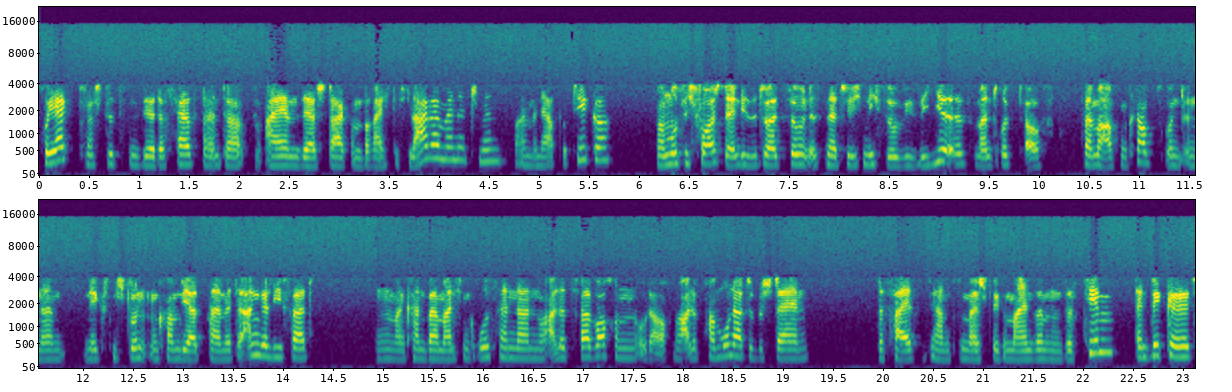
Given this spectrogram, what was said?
Projekt unterstützen wir das Health Center vor allem sehr stark im Bereich des Lagermanagements, vor allem in der Apotheke. Man muss sich vorstellen, die Situation ist natürlich nicht so, wie sie hier ist. Man drückt auf zweimal auf den Knopf und in den nächsten Stunden kommen die Arzneimittel angeliefert. Man kann bei manchen Großhändlern nur alle zwei Wochen oder auch nur alle paar Monate bestellen. Das heißt, wir haben zum Beispiel gemeinsam ein System entwickelt,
